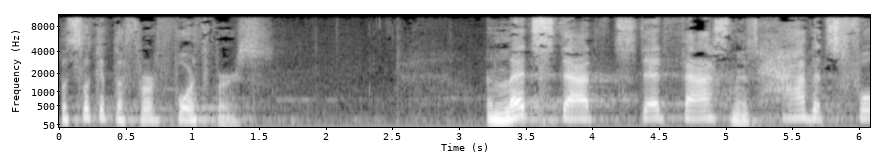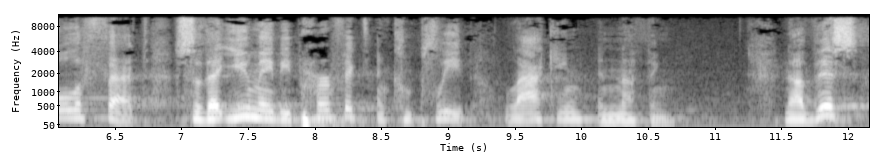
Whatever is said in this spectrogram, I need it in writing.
Let's look at the fourth verse. And let steadfastness have its full effect so that you may be perfect and complete, lacking in nothing. Now, this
